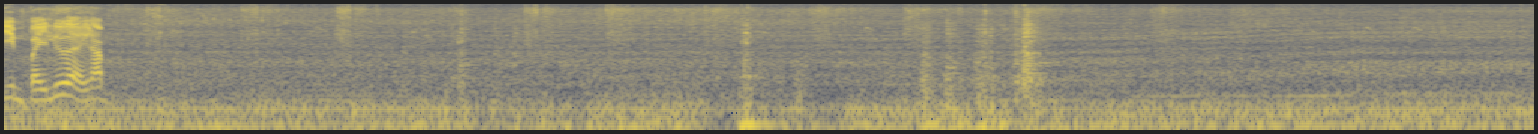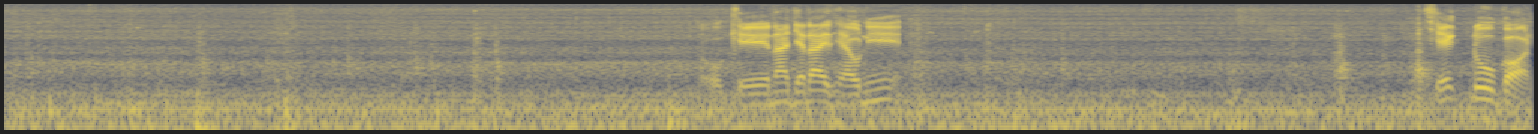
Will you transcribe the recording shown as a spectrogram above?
จิ้มไปเรื่อยครับ เค น่าจะได้แถวนี้ เช็คดูก่อน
